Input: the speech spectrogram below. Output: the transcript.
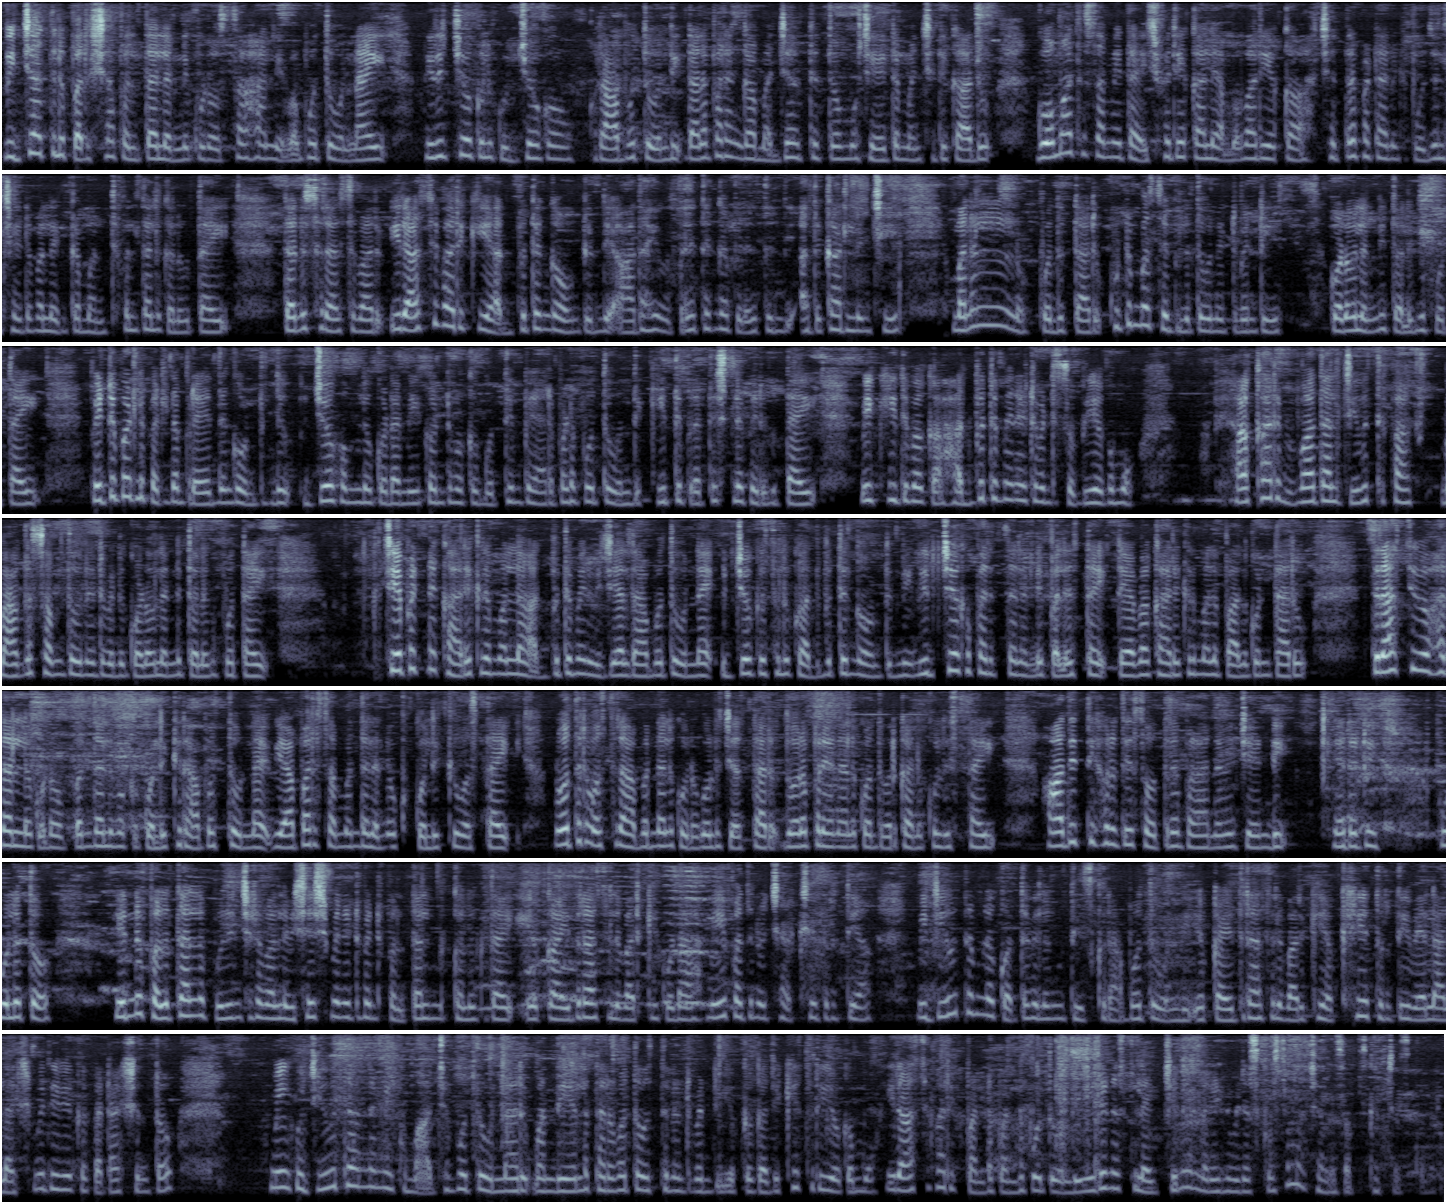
విద్యార్థుల పరీక్షా ఫలితాలన్నీ కూడా ఉత్సాహాన్ని ఇవ్వబోతూ ఉన్నాయి. నిరుద్యోగులకు ఉద్యోగం రాబోతోంది. ధనపరంగా మధ్యవర్తిత్వము చేయటం మంచిది కాదు. గోమాత సమేత ఐశ్వర్యకాళి అమ్మవారి యొక్క చిత్రపటానికి పూజలు చేయడం వల్ల ఇంకా మంచి ఫలితాలు కలుగుతాయి. ధనుసు రాశి వారు ఈ రాశి వారికి అద్భుతంగా ఉంటుంది. ఆదాయం విపరీతంగా పెరుగుతుంది. అధికారుల నుంచి మనలను పొందుతారు. కుటుంబ సభ్యులతో ఉన్నటువంటి గొడవలన్నీ తొలగిపోతాయి. పెట్టుబడులు పెట్టడం ప్రయత్నంగా ఉంటుంది. ఉద్యోగంలో కూడా మీకంటూ ఒక గుర్తింపు ఏర్పడబోతూ ఉంది. కీర్తి ప్రతిష్టలు పెరుగుతాయి. మీకు ఇది ఒక అద్భుతమైనటువంటి ఉపయోగము. ఆకార వివాదాలు జీవిత భాగస్వామితో ఉన్నటువంటి గొడవలన్నీ తొలగిపోతాయి. చేపట్టిన కార్యక్రమాల్లో అద్భుతమైన విజయాలు రాబోతూ ఉన్నాయి. ఉద్యోగస్తులకు అద్భుతంగా ఉంటుంది. నిరుద్యోగ ఫలితాలన్నీ ఫలిస్తాయి. సేవా కార్యక్రమాలు పాల్గొంటారు. స్థిరాస్తి వ్యవహారాల్లో కూడా ఒప్పందాలు ఒక కొలిక్కి రాబోతూ ఉన్నాయి. వ్యాపార సంబంధాలన్నీ ఒక కొలిక్కి వస్తాయి. నూతన వస్త్ర ఆభరణాలు కొనుగోలు చేస్తారు. దూర ప్రయాణాలు కొంతవరకు అనుకూలిస్తాయి. ఆదిత్య హృదయ స్తోత్రం ప్రారంభం చేయండి ఎర్రటి పూలతో ఎన్నో ఫలితాలను పూజించడం వల్ల విశేషమైనటువంటి ఫలితాలు మీకు కలుగుతాయి. ఈ యొక్క ఐదు రాశుల వారికి కూడా మే పది నుంచి అక్షయ తృతీయ మీ జీవితంలో కొత్త వెలుగును తీసుకురాబోతూ ఉంది. ఈ యొక్క ఐదు రాశుల వారికి అక్షయ తృతీయ వేళ లక్ష్మీదేవి యొక్క కటాక్షంతో మీకు జీవితాన్ని మీకు మార్చబోతూ ఉన్నారు. వంద ఏళ్ళ తర్వాత వస్తున్నటువంటి యొక్క గజకేసరి యోగము ఈ రాశి వారికి పంట పండబోతుంది వీడియో నస్తే లైక్ చేయండి. మరిన్ని వీడియోస్ కోసం మా ఛానల్ సబ్స్క్రైబ్ చేసుకోండి.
